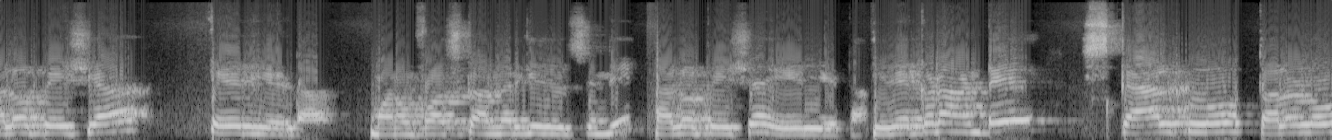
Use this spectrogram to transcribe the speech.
అలోపేషియా ఏరియేటా మనం ఫస్ట్ అందరికీ తెలిసింది అలోపేషియా ఏరియేటా ఇది ఎక్కడ అంటే స్కాల్ప్లో తలలో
